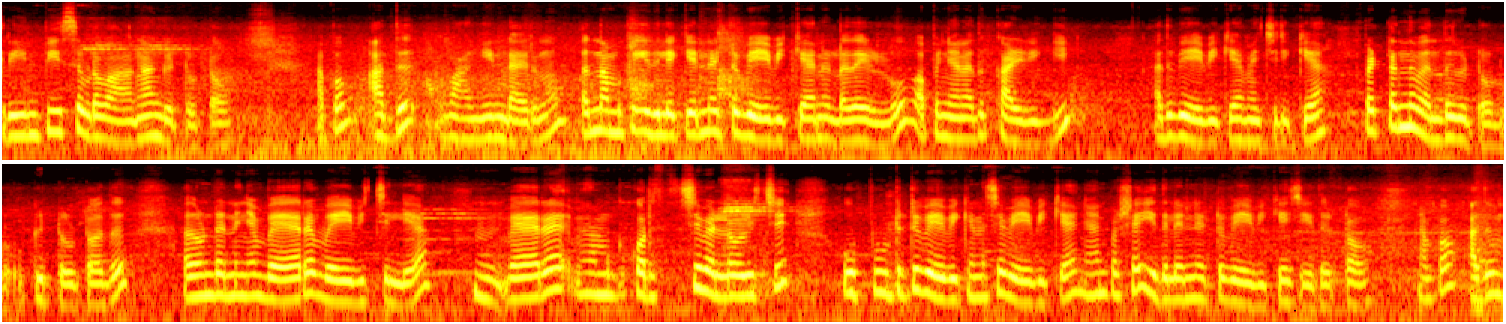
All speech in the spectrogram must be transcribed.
ഗ്രീൻ പീസ് ഇവിടെ വാങ്ങാൻ കിട്ടും കേട്ടോ അപ്പം അത് വാങ്ങിയിട്ടുണ്ടായിരുന്നു. അത് നമുക്ക് ഇതിലേക്ക് തന്നെ ഇട്ട് വേവിക്കാനുള്ളതേ ഉള്ളൂ. അപ്പം ഞാനത് കഴുകി അത് വേവിക്കാൻ വെച്ചിരിക്കുക. പെട്ടെന്ന് വെന്ത് കിട്ടുള്ളൂ കിട്ടും കേട്ടോ അത്. അതുകൊണ്ട് തന്നെ ഞാൻ വേറെ വേവിച്ചില്ല. വേറെ നമുക്ക് കുറച്ച് വെള്ളം ഒഴിച്ച് ഉപ്പ് ഇട്ടിട്ട് വേവിക്കണം വെച്ചാൽ വേവിക്കാം ഞാൻ പക്ഷേ ഇതിൽ തന്നെ ഇട്ട് വേവിക്കുക ചെയ്തു കേട്ടോ. അപ്പോൾ അതും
